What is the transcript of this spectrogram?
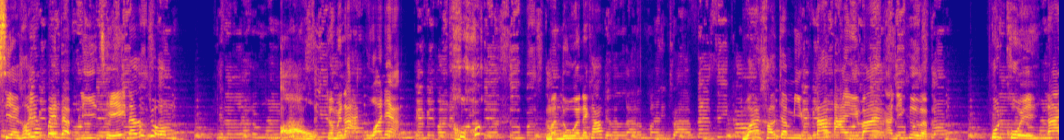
เสียงเขายังเป็นแบบรีเทคนะท่านผู้ชมอ้าวทำไมน่ากลัวเนี่ยมาดูกันนะครับ ว่าเขาจะมีหน้าตายังไงบ้าง อันนี้คือแบบพูดคุย น่า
